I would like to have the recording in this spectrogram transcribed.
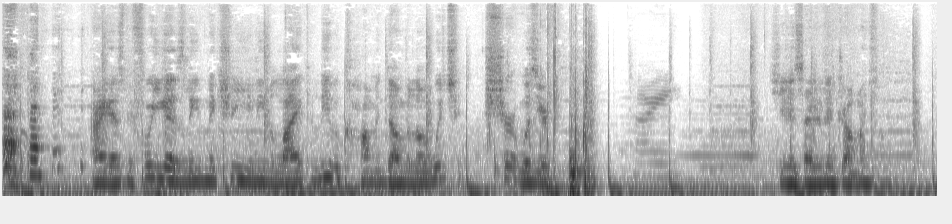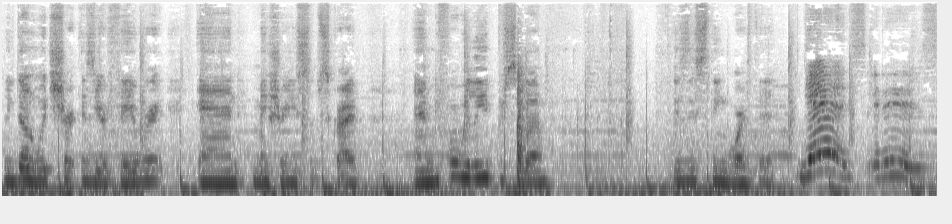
Alright guys, before you guys leave, make sure you leave a like, leave a comment down below. Which shirt was your... Sorry. She decided to drop my phone. Leave down which shirt is your favorite and make sure you subscribe. And before we leave, Priscilla, is this thing worth it? Yes, it is.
